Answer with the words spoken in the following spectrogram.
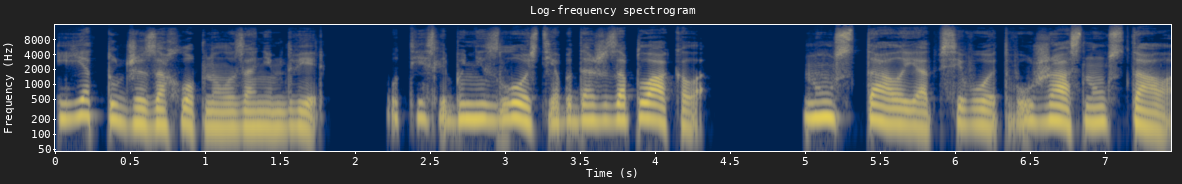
И я тут же захлопнула за ним дверь. Вот если бы не злость, я бы даже заплакала. Но устала я от всего этого, ужасно устала.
